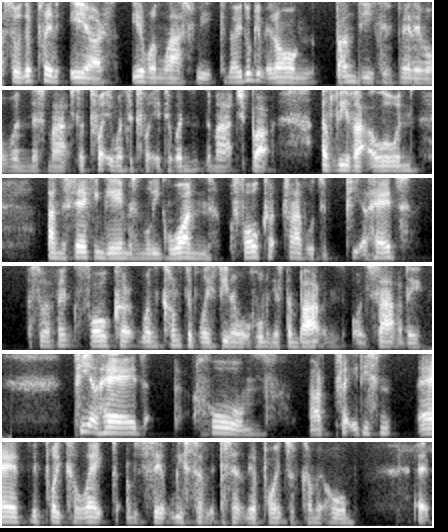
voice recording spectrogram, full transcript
so they're playing Ayr. Ayr won last week. Now, don't get me wrong, Dundee could very well win this match. They're 21 to 20 to win the match, but I'd leave that alone. And the second game is in League One. Falkirk travelled to Peterhead. So I think Falkirk won comfortably 3 0 at home against Dumbarton on Saturday. Peterhead home are pretty decent. Uh, they probably collect, I would say, at least 70% of their points have come at home at,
